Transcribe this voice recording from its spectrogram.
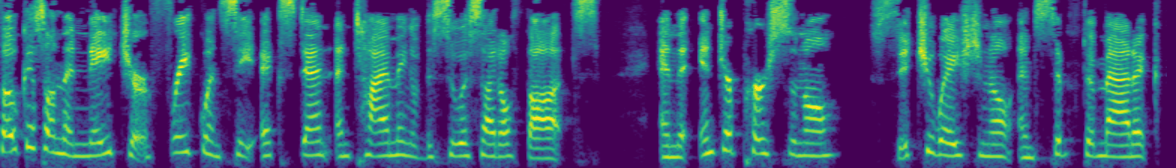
Focus on the nature frequency extent and timing of the suicidal thoughts and the interpersonal situational and symptomatic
